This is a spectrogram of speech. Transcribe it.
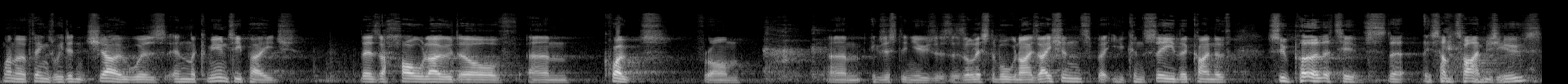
One of the things we didn't show was in the community page there's a whole load of um, quotes from um, existing users. There's a list of organizations, but you can see the kind of superlatives that they sometimes use.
